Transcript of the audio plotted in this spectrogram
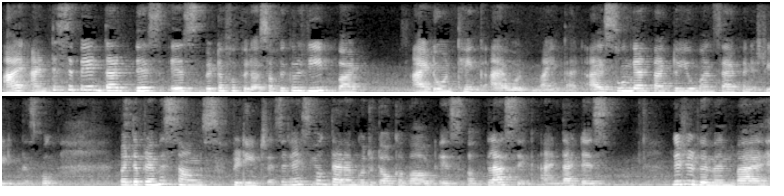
I anticipate that this is a bit of a philosophical read but I don't think I would mind that. I'll soon get back to you once I finish reading this book but the premise sounds pretty interesting. The next book that I'm going to talk about is a classic and that is Little Women by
